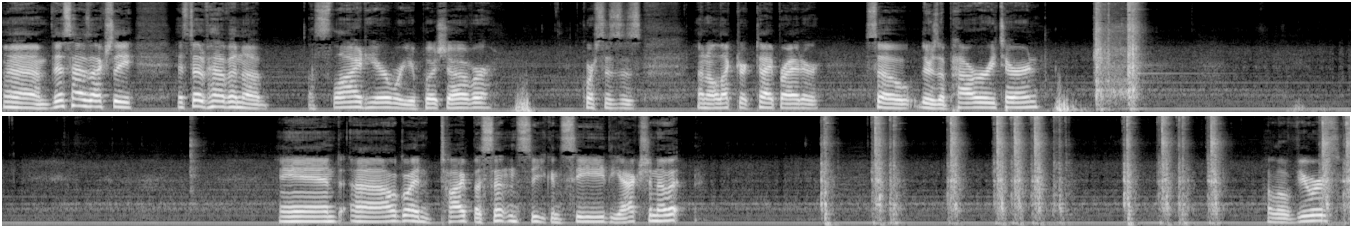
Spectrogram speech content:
um, this has actually, instead of having a, a slide here where you push over, of course this is an electric typewriter, so there's a power return. And uh, I'll go ahead and type a sentence so you can see the action of it. Hello viewers.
